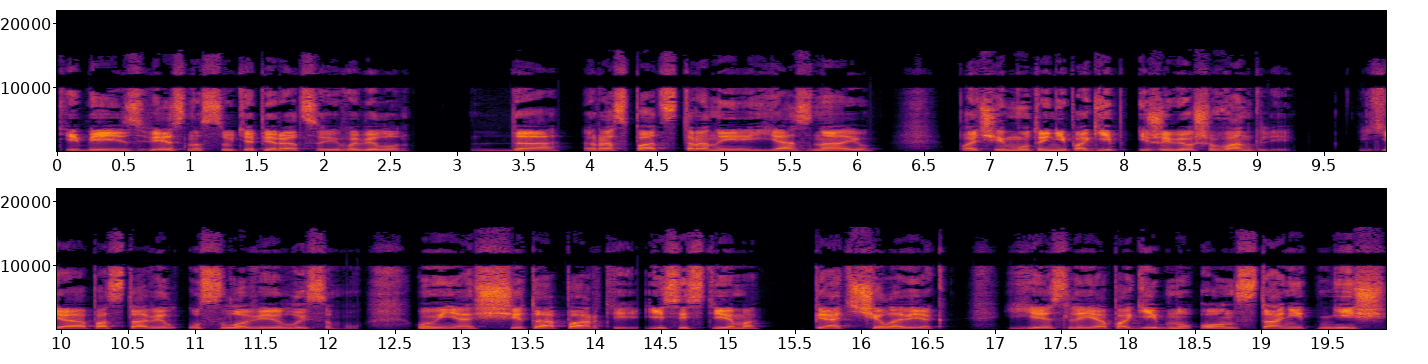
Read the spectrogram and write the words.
«Тебе известна суть операции «Вавилон»?» «Да, распад страны, я знаю». «Почему ты не погиб и живешь в Англии?» «Я поставил условие Лысому. У меня счета партии и система. Пять человек. Если я погибну, он станет нищ».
